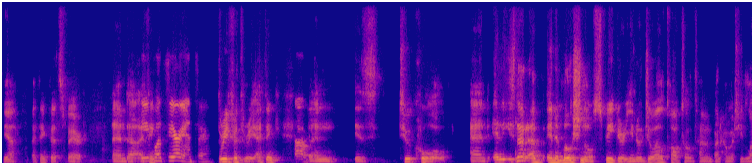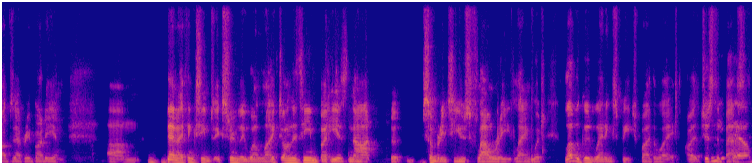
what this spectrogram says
Yeah, I think that's fair. And uh, I Steve, think what's your answer? three for three. I think Oh, Ben is too cool. And and he's not a, an emotional speaker. You know, Joel talks all the time about how much he loves everybody. And um, Ben, I think, seems extremely well liked on the team, but he is not somebody to use flowery language. Love a good wedding speech, by the way. Uh, just the Me best. too.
